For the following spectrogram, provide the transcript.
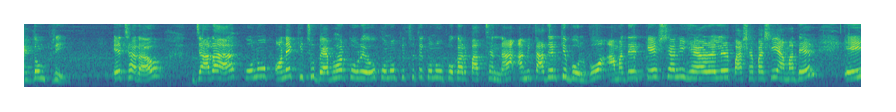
একদম ফ্রি এছাড়াও, যারা কোনো, অনেক কিছু ব্যবহার করেও কোনো কিছুতে কোনো উপকার পাচ্ছেন না, আমি তাদেরকে বলব, আমাদের কেশানি হেয়ার অয়েলের পাশাপাশি আমাদের এই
